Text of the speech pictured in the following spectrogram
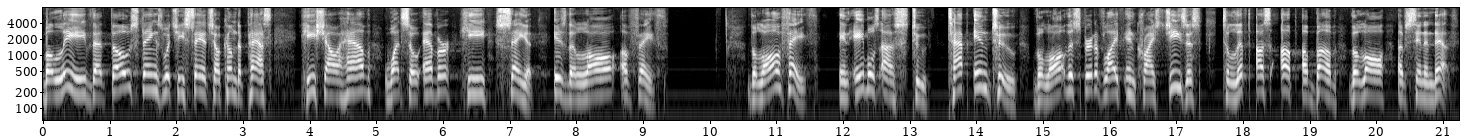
believe that those things which he saith shall come to pass, he shall have whatsoever he saith, is the law of faith. The law of faith enables us to tap into the law of the Spirit of life in Christ Jesus to lift us up above the law of sin and death.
